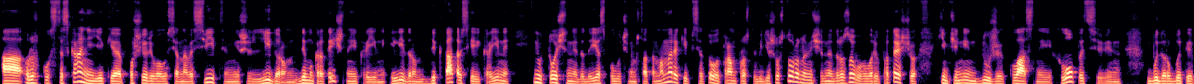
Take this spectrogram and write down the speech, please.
А рукостискання, яке поширювалося на весь світ між лідером демократичної країни і лідером диктаторської країни, ну точно не додає Сполученим Штатам Америки. Після того Трамп просто відійшов в сторону. Він ще неодноразово говорив про те, що Кім Чен Ін дуже класний хлопець. Він буде робити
